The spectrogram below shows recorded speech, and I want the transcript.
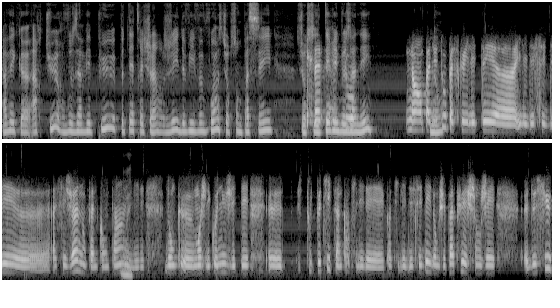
avec Arthur, vous avez pu peut-être échanger de vive voix sur son passé, sur Eh ces ben, terribles années? Non, pas du tout, parce qu'il était, euh, il est décédé euh, assez jeune en fin de compte. hein. Oui. Il est- donc euh, moi je l'ai connu, j'étais toute petite hein, quand il est quand il est décédé, donc j'ai pas pu échanger dessus,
